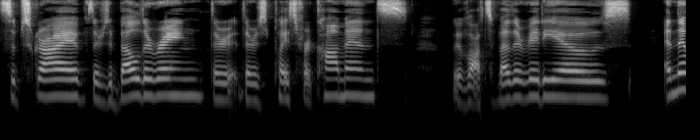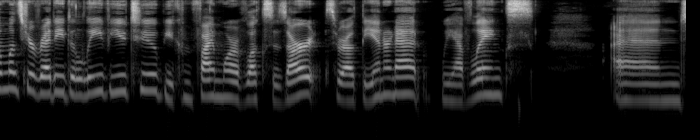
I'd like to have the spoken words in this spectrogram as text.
Subscribe. There's a bell to ring. There, there's place for comments. We have lots of other videos. And then once you're ready to leave YouTube, you can find more of Lux's art throughout the internet. We have links. And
